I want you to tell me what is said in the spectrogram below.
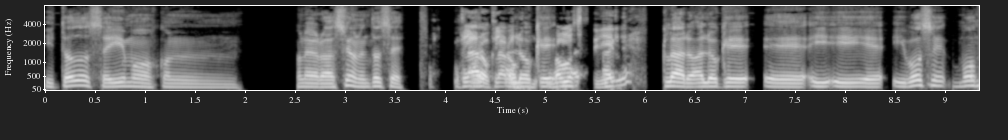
y todos seguimos con, con la grabación. Entonces, claro, a, claro, a lo que, vamos a seguirle. A, claro, a lo que, eh, y, y, eh, y, vos, eh, vos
